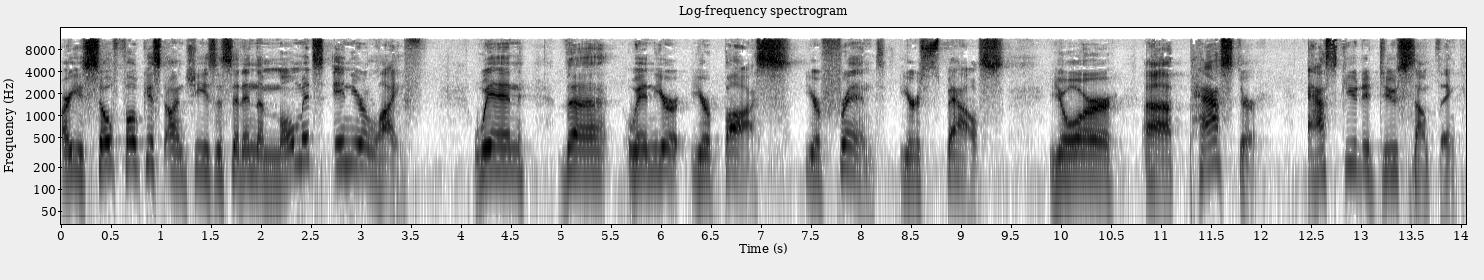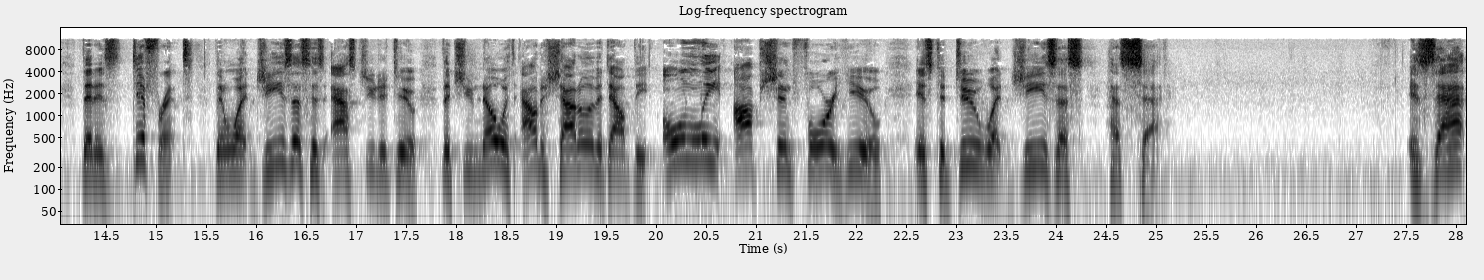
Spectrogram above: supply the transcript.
Are you so focused on Jesus that in the moments in your life when the when your your boss, your friend, your spouse, your uh, pastor ask you to do something that is different than what Jesus has asked you to do, that you know without a shadow of a doubt the only option for you is to do what Jesus has said. Is that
